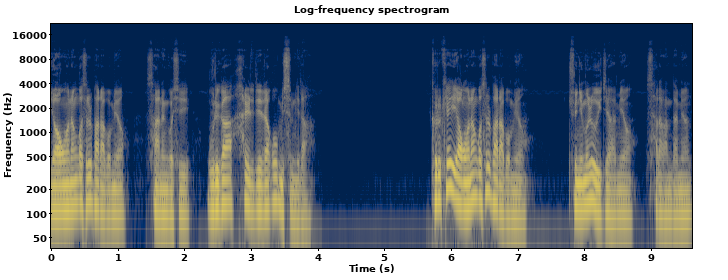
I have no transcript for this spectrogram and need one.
영원한 것을 바라보며 사는 것이 우리가 할 일이라고 믿습니다. 그렇게 영원한 것을 바라보며 주님을 의지하며 살아간다면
